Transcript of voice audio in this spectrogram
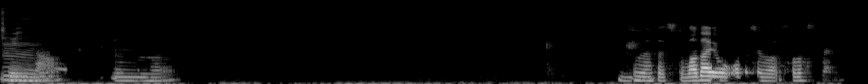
みんな。うん。うんうんごめんなさい、ちょっと話題を私がそらしちゃいました。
